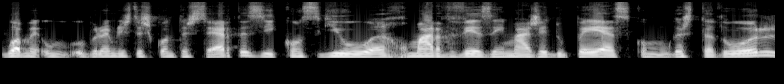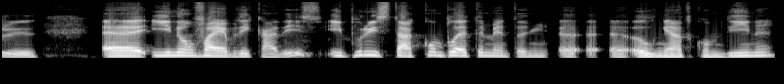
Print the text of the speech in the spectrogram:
o, o, o primeiro-ministro das contas certas e conseguiu arrumar de vez a imagem do PS como gastador uh, e não vai abdicar disso e por isso está completamente alinhado com Medina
